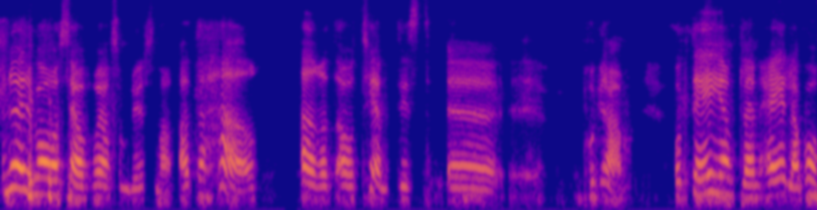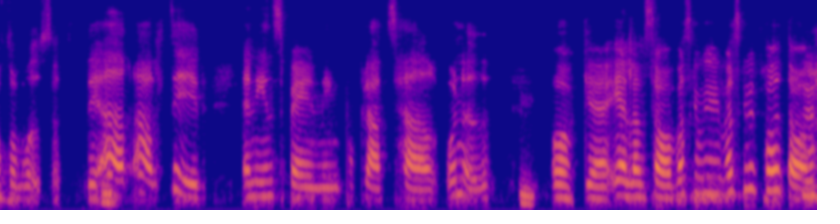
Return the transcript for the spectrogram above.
Men nu är det bara så för er som lyssnar att det här är ett autentiskt eh, program. Och det är egentligen hela Bortom bruset. Det Mm. är alltid en inspelning på plats här och nu. Mm. Och eh, Ellen sa, vad ska, vi, vad ska vi prata om?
